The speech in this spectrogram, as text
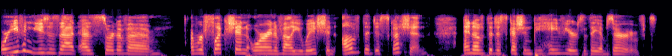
or even uses that as sort of a a reflection or an evaluation of the discussion and of the discussion behaviors that they observed.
